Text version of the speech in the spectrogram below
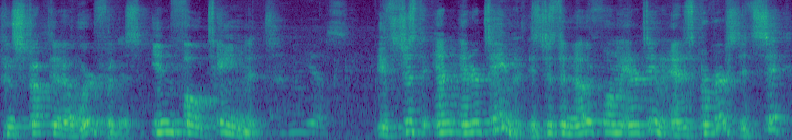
constructed a word for this, infotainment. It's just entertainment. It's just another form of entertainment, and it's perverse. It's sick.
